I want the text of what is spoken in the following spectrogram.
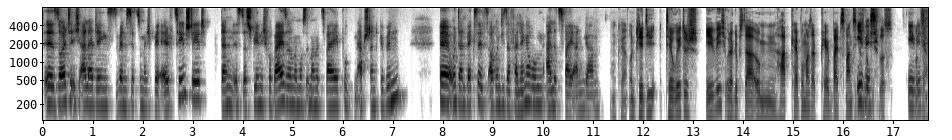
Äh, sollte ich allerdings, wenn es jetzt zum Beispiel 11-10 steht, dann ist das Spiel nicht vorbei, sondern man muss immer mit zwei Punkten Abstand gewinnen. Äh, und dann wechselt es auch in dieser Verlängerung alle zwei Angaben. okay. Und geht die theoretisch ewig oder gibt es da irgendeinen Hardcap, wo man sagt, okay, bei 20 ist Ewig. wirklich Schluss? Ewig. Okay.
